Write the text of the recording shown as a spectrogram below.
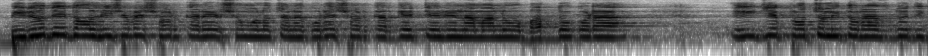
বিরোধী দল হিসেবে সরকারের সমালোচনা করে সরকারকে টেনে নামানো, বাধ্য করা, এই যে প্রচলিত রাজনৈতিক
